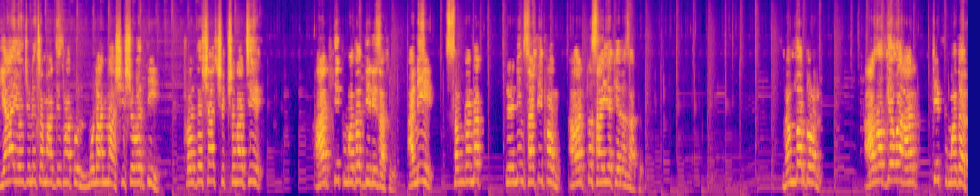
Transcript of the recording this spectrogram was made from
या योजनेच्या माध्यमातून मुलांना शिष्यवृत्ती प्रदेशात शिक्षणाची आर्थिक मदत दिली जाते आणि संगणक ट्रेनिंगसाठी पण अर्थसहाय्य केलं जात. नंबर दोन आरोग्य व आर्थिक मदत.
